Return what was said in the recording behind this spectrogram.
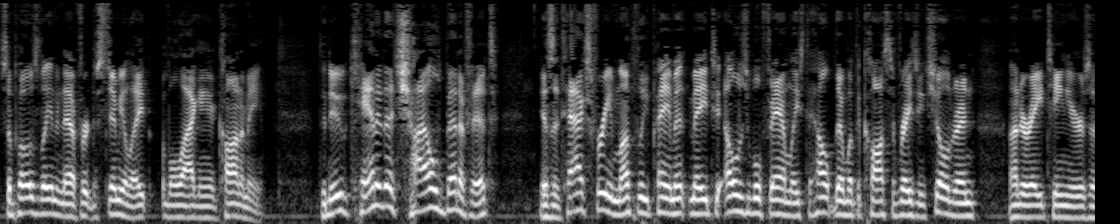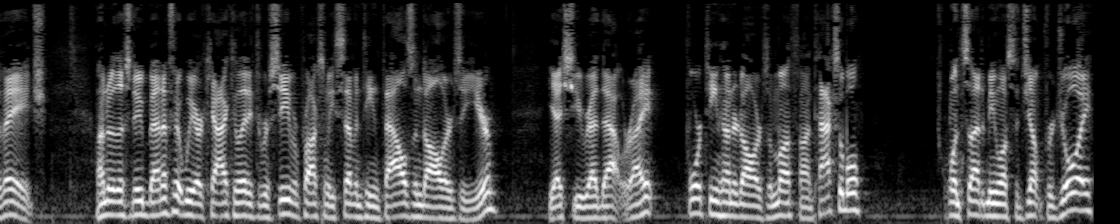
supposedly in an effort to stimulate the lagging economy. The new Canada Child Benefit is a tax-free monthly payment made to eligible families to help them with the cost of raising children under 18 years of age. Under this new benefit, we are calculated to receive approximately $17,000 a year. Yes, you read that right. $1,400 a month non taxable One side of me wants to jump for joy.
